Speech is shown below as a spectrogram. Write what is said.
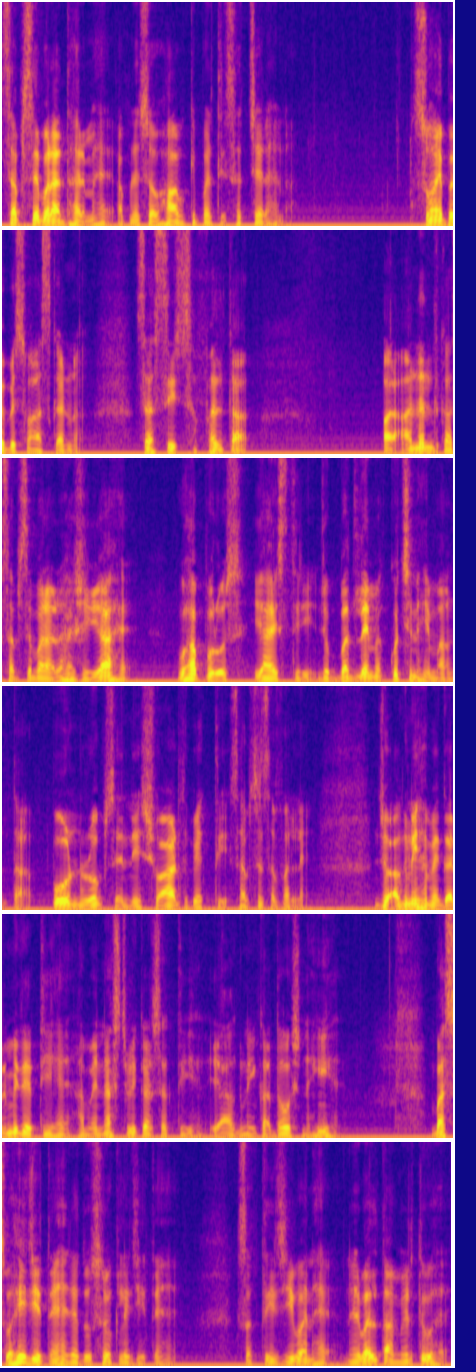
सबसे बड़ा धर्म है अपने स्वभाव के प्रति सच्चे रहना। स्वयं पर विश्वास करना। सच्ची सफलता और आनंद का सबसे बड़ा रहस्य यह है, वह पुरुष या स्त्री जो बदले में कुछ नहीं माँगता, पूर्ण रूप से निस्वार्थ व्यक्ति सबसे सफल है। जो अग्नि हमें गर्मी देती है, हमें नष्ट भी कर सकती है यह अग्नि का दोष नहीं है। बस वही जीते हैं जो दूसरों के लिए जीते हैं। शक्ति जीवन है, निर्बलता मृत्यु है,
